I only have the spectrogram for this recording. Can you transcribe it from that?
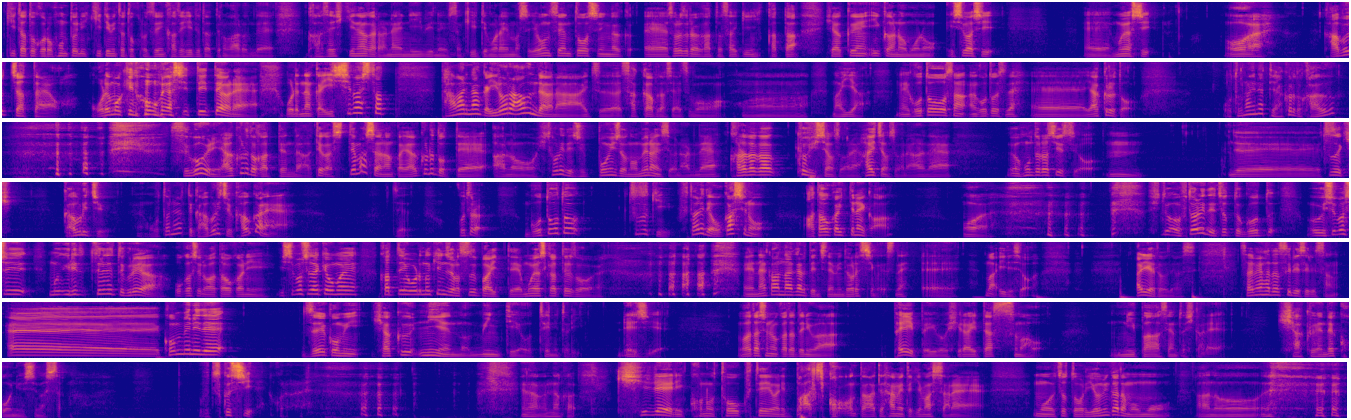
聞いたところ、本当に聞いてみたところ全員風邪ひいてたっていうのがあるんで、風邪ひきながらね、2B の F さん聞いてもらいました。四千頭身が、えーそれぞれが買った、最近買った100円以下のもの、石橋、えーもやし。おい、かぶっちゃったよ。俺も昨日もやしって言ったよね。俺なんか石橋と、たまになんかいろいろ合うんだよな、あいつ。サッカー部だし、あいつも。うん。まあいいや。ね後藤さん、後藤ですね。えー、ヤクルト。大人になってヤクルト買う？すごいね、ヤクルト買ってんだ。てか知ってました？なんかヤクルトって、あの、一人で10本以上飲めないんですよね、あれね。体が拒否しちゃうんですよね。吐いちゃうんですよね、あれね。本当らしいですよ。うん。で、続き、ガブリチュウ。大人になってガブリチュウ買うかね？じゃあこちら、後藤と続き、二人でお菓子のあたおか行ってないか？おい。人二人でちょっとごと、石橋も入れ連れてってくれや。お菓子のあたおかに。石橋だけお前、勝手に俺の近所のスーパー行って、もやし買ってるぞ、おい。えー、中尾流れてちなみにドレッシングですね。えー、まあいいでしょう。ありがとうございます。サメ肌スリスリさん。えー、コンビニで税込み102円のミンティアを手に取り、レジへ。私の片手には、ペイペイを開いたスマホ。2%引かれ、100円で購入しました。美しいね、これはね。なんか、綺麗にこのトークテーマにバチコーンと当てはめてきましたね。もうちょっと俺読み方ももう、あのー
